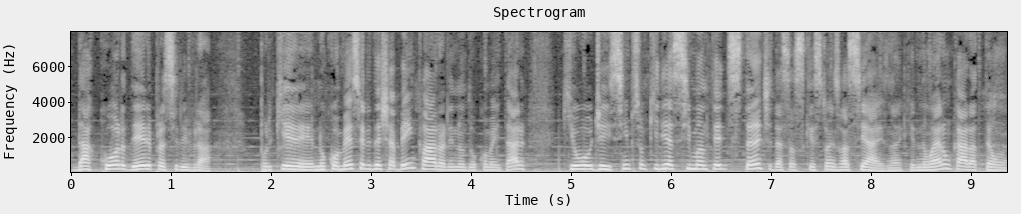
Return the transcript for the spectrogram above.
da cor dele para se livrar. Porque no começo ele deixa bem claro ali no documentário que o O.J. Simpson queria se manter distante dessas questões raciais, né? Que ele não era um cara tão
